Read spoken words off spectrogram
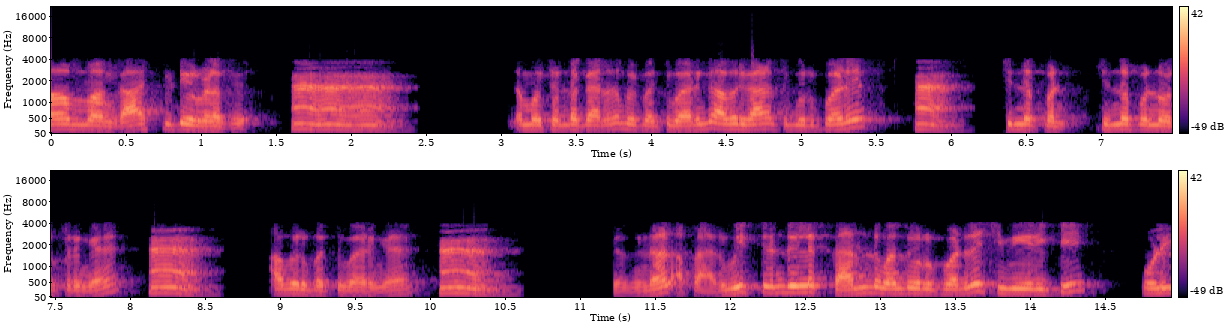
ஆமாங்க ஹாஸ்பிட்டல் ஒரு விளக்கு. நம்ம சொந்தக்காரங்க போய் பத்து பாருங்க அவர் காலத்துக்கு பிற்பாடு. சின்னப்பன் சின்னப்பன் ஒருத்தருங்க. அவர் பத்து பாருங்க. இதனால் அப்ப அறுபத்தி ரெண்டுல கரண்ட் வந்து ஒரு பாடு சிவியரிக்கு ஒளி.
